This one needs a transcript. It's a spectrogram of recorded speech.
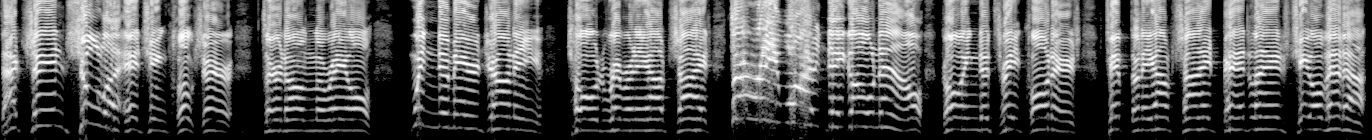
That's Anzula edging closer. Third on the rail. Windermere Johnny Toad River on the outside. Three wide they go now. Going to three quarters. Fifth on the outside. Badlands Giovanna.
